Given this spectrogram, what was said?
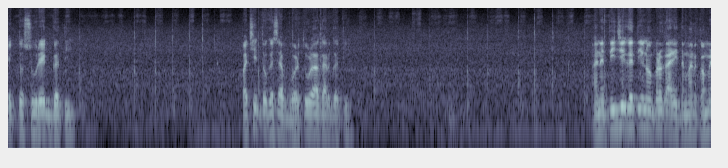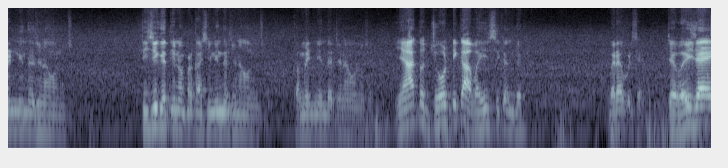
એક તો સુરેખ ગતિ. પછી તો કે સાહેબ વર્તુળાકાર ગતિ. અને ત્રીજી ગતિનો પ્રકાર એ તમારે કમેન્ટની અંદર જણાવવાનો છે. ત્રીજી ગતિનો પ્રકાર એની અંદર જણાવવાનો છે. કમેન્ટની અંદર જણાવવાનો છે. યા તો જો ટીકા વહી સિકંદર. બરાબર છે? જે વહી જાય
